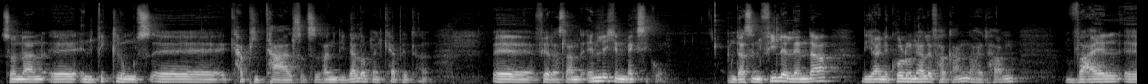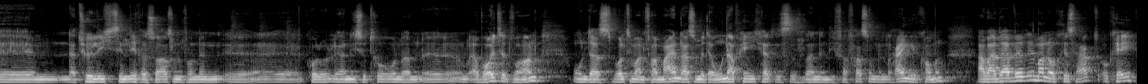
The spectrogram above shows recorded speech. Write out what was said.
sondern äh, Entwicklungskapital, sozusagen Development Capital äh, für das Land, ähnlich in Mexiko. Und das sind viele Länder, die eine koloniale Vergangenheit haben, weil ähm, natürlich sind die Ressourcen von den äh, Kolonisatoren dann äh, erbeutet worden und das wollte man vermeiden. Also mit der Unabhängigkeit ist es dann in die Verfassungen reingekommen. Aber da wird immer noch gesagt, okay,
